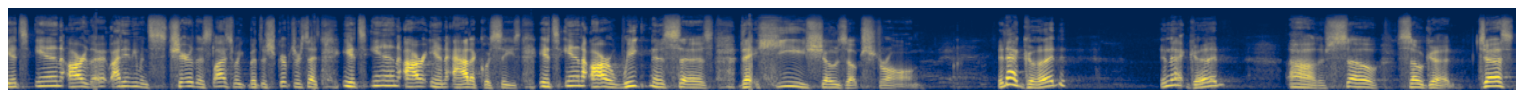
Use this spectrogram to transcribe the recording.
It's in our, I didn't even share this last week, but the scripture says it's in our inadequacies, it's in our weaknesses that He shows up strong. Isn't that good? Isn't that good? Oh, they're so, so good. Just,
